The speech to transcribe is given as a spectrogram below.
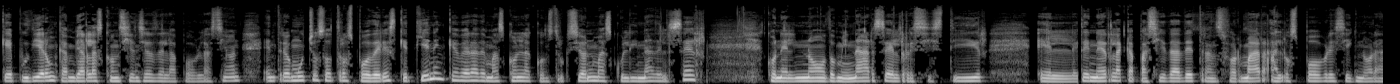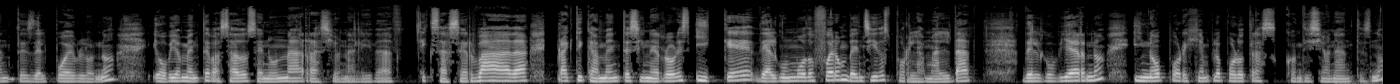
que pudieron cambiar las conciencias de la población, entre muchos otros poderes que tienen que ver además con la construcción masculina del ser, con el no dominarse, el resistir, el tener la capacidad de transformar a los pobres ignorantes del pueblo, ¿no? Y obviamente basados en una racionalidad exacerbada, prácticamente sin errores y que de algún modo fueron vencidos por la maldad del gobierno y no, por ejemplo, por otras condicionantes, ¿no?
